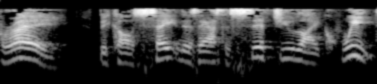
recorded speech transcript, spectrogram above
pray because Satan is asked to sift you like wheat.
